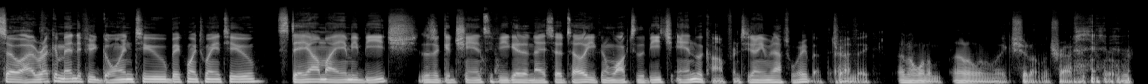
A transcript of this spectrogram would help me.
So I recommend if you're going to Bitcoin 22, stay on Miami Beach. There's a good chance if you get a nice hotel, you can walk to the beach and the conference. You don't even have to worry about the traffic. I don't want to. I don't want to like shit on the traffic. we're, we're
